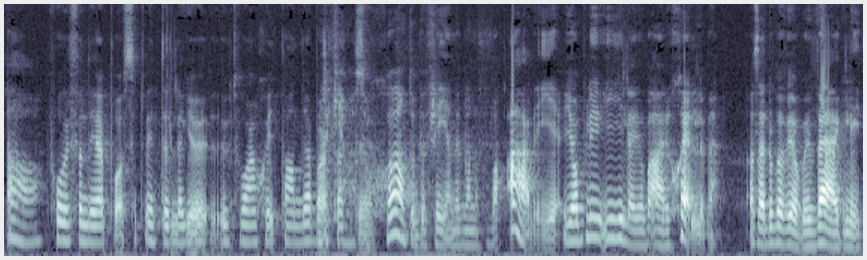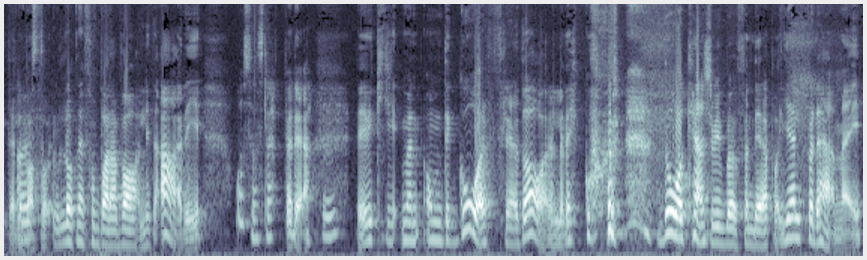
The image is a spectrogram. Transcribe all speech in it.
ja. får vi fundera på så att vi inte lägger ut vår skit på andra. Bara det kan vara så skönt och befriande ibland att få vara arg. Jag blir, gillar ju att vara arg själv. Alltså då behöver jag gå iväg lite eller bara få, låt mig få bara vara lite arg och sen släpper det. Mm. Eh, men om det går flera dagar eller veckor då kanske vi behöver fundera på, hjälper det här mig?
